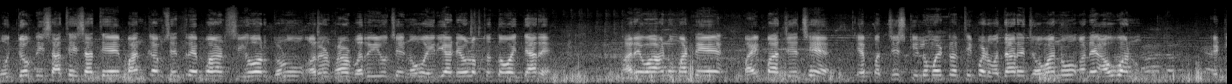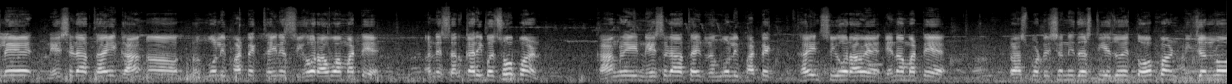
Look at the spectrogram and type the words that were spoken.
ઉદ્યોગની સાથે સાથે બાંધકામ ક્ષેત્રે પણ સિહોર ઘણું હરણફાળ ભરી રહ્યું છે, નવો એરિયા ડેવલપ થતો હોય ત્યારે. ભારે વાહનો માટે બાયપાસ જે છે, એ પચીસ કિલોમીટરથી પણ વધારે જવાનું અને આવવાનું. એટલે નેસડા થઈ રંગોલી ફાટક થઈને સિહોર આવવા માટે અને સરકારી બસો પણ કાંગડી નેસડા થઈ, રંગોલી ફાટક થઈને સિહોર આવે એના માટે ટ્રાન્સપોર્ટેશનની દ્રષ્ટિએ જોઈએ તો પણ ડીઝલનો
